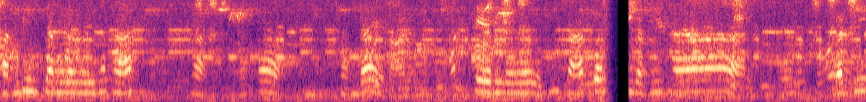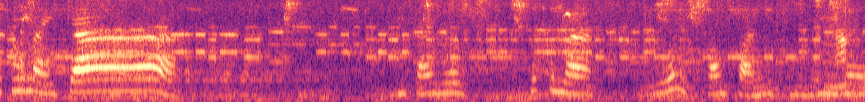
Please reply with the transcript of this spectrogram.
ฝันดีจังเลยนะคะค่ะแล้วก็จำได้ชัดเจนเลยพี่สากลสวัสดีค่ะสวัสดีปีใหม่จ้าดีใจเลยลุกขึ้นมาเฮ้ยความฝันดีเลย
